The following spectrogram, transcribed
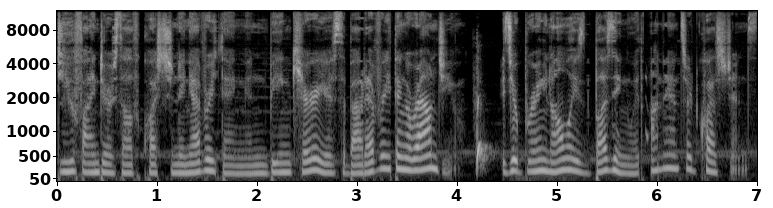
Do you find yourself questioning everything and being curious about everything around you? Is your brain always buzzing with unanswered questions?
